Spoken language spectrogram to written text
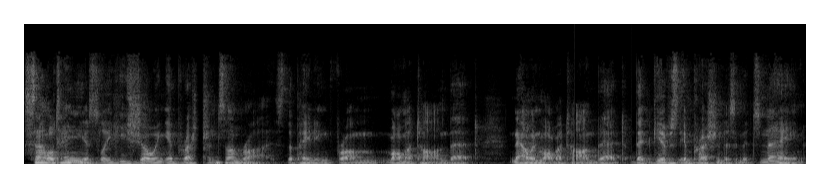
Simultaneously, he's showing Impression Sunrise, the painting from Marmottan that now in Marmottan that that gives Impressionism its name.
